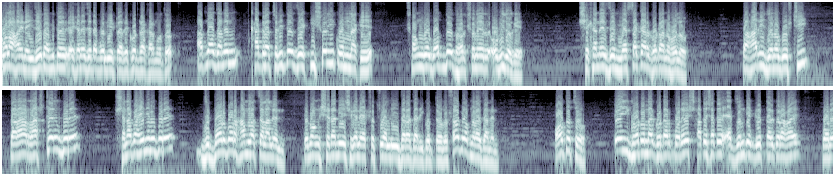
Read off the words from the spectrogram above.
বলা হয় নাই, যেহেতু আমি তো এখানে যেটা বলি একটা রেকর্ড রাখার মতো। আপনারা জানেন খাগড়াছড়িতে যে কিশোরী কন্যাকে সংঘবদ্ধ ধর্ষণের অভিযোগে সেখানে যে মেসাকার ঘটানো হলো, পাহাড়ি জনগোষ্ঠী, তারা রাষ্ট্রের উপরে, সেনাবাহিনীর উপরে যে বর্বর হামলা চালালেন এবং সেটা নিয়ে সেখানে একশো চুয়াল্লিশ ধারা জারি করতে হলো সব আপনারা জানেন। অথচ এই ঘটনা ঘটার পরে সাথে সাথে একজনকে গ্রেপ্তার করা হয়, পরে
